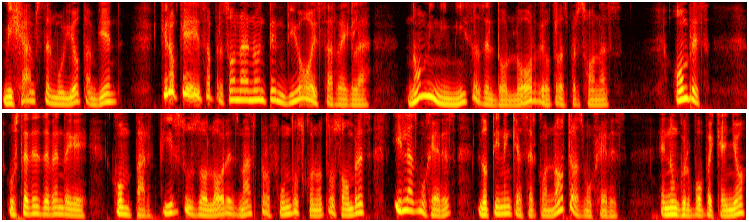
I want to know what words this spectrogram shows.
mi hámster murió también. Creo que esa persona no entendió esa regla. No minimizas el dolor de otras personas. Hombres, ustedes deben de compartir sus dolores más profundos con otros hombres y las mujeres lo tienen que hacer con otras mujeres. En un grupo pequeño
